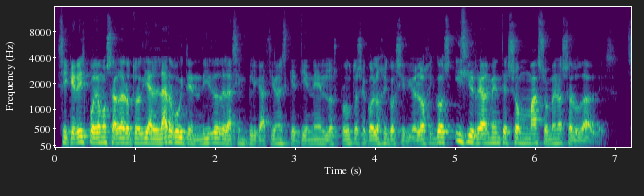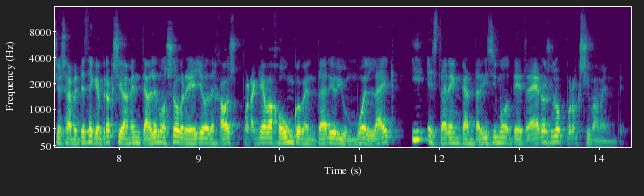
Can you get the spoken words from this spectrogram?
Si queréis podemos hablar otro día largo y tendido de las implicaciones que tienen los productos ecológicos y biológicos y si realmente son más o menos saludables. Si os apetece que próximamente hablemos sobre ello, dejaos por aquí abajo un comentario y un buen like y estaré encantadísimo de traeroslo próximamente.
